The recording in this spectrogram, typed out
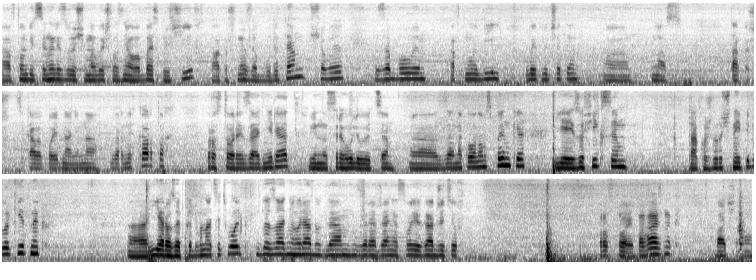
Автомобіль сигналізує, що ми вийшли з нього без ключів. Також не забудете, що ви забули автомобіль виключити. У нас також цікаве поєднання на дверних картах. Просторий задній ряд, він у нас регулюється е, за наклоном спинки, є ізофікси, також зручний підлокітник. Е, Є розетка 12 вольт для заднього ряду для заряджання своїх гаджетів. Просторий багажник. Бачимо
